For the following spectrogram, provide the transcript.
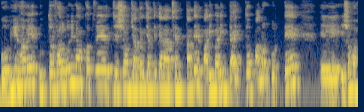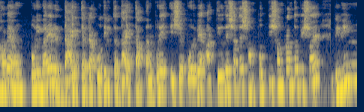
গভীর হবে। উত্তর ফাল্গুনী নক্ষত্রের যেসব জাতক জাতিকারা আছেন, তাদের পারিবারিক দায়িত্ব পালন করতে এ- এই সময় হবে এবং পরিবারের দায়িত্ব, একটা অতিরিক্ত দায়িত্ব আপনার উপরে এসে পড়বে। আত্মীয়দের সাথে সম্পত্তি সংক্রান্ত বিষয়ে বিভিন্ন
